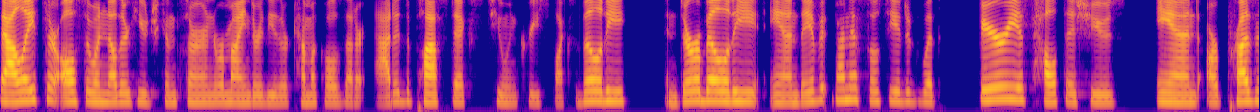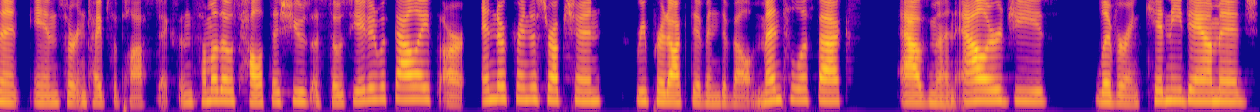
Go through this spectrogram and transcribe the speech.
Phthalates are also another huge concern. Reminder these are chemicals that are added to plastics to increase flexibility and durability, and they have been associated with various health issues and are present in certain types of plastics. And some of those health issues associated with phthalates are endocrine disruption, reproductive and developmental effects, asthma and allergies, liver and kidney damage,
